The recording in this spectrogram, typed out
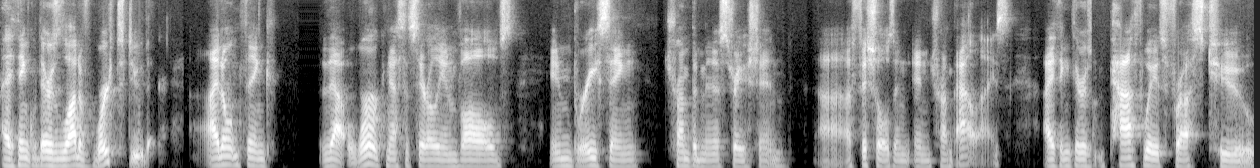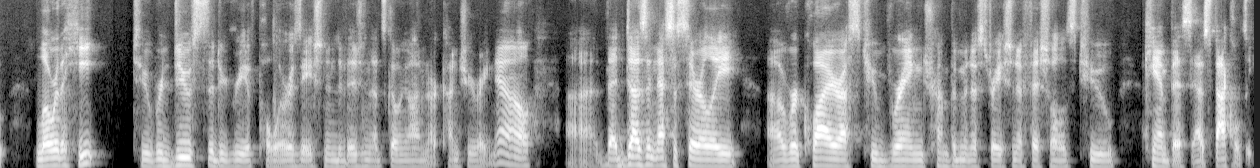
I think there's a lot of work to do there. I don't think that work necessarily involves embracing Trump administration uh, officials and, and Trump allies. I think there's pathways for us to lower the heat to reduce the degree of polarization and division that's going on in our country right now. Uh, that doesn't necessarily uh, require us to bring Trump administration officials to campus as faculty.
